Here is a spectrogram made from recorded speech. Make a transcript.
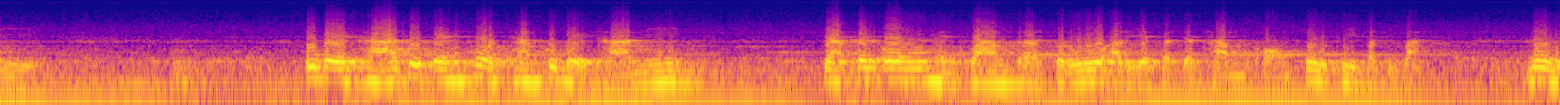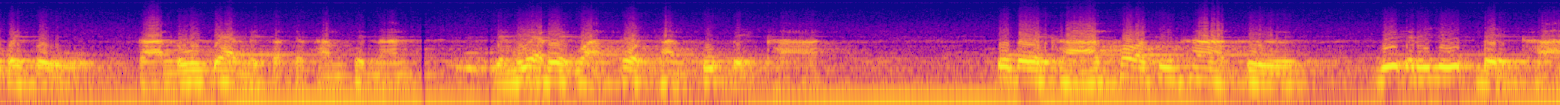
ดี อุเบกขาที่เป็นโพชฌังคุเบกขานี้ จะเป็นองค์แห่งความตรัสรู้อริยสัจธรรมของผู้ที่ปฏิบัติ มุ่งไปสู่การรู้แจ้งในสัจธรรมเช่นนั้น อย่างนี้เรียกว่าโพชฌังคุเบกขา อุเบกขาข้อที่ห้าคือวิริยุเบกขา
